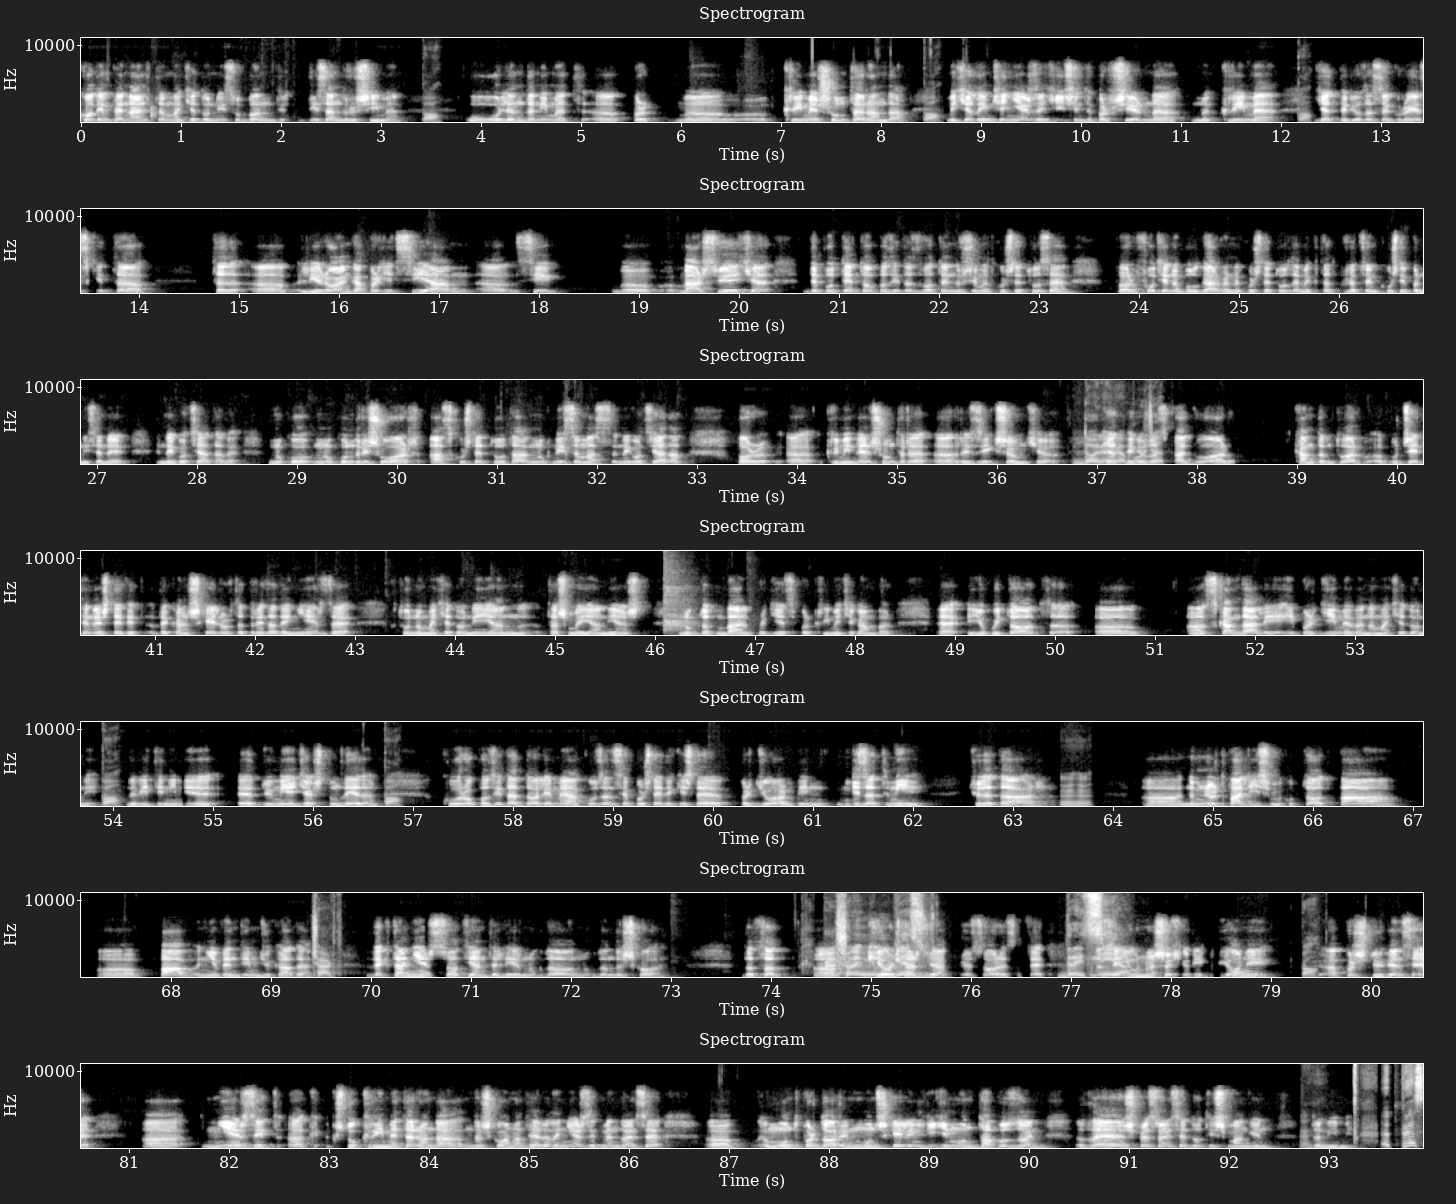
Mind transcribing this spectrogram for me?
kodin penal të Maqedonisë u bënë disa ndryshime. Po. U ulën dënimet për krime shumë të rënda, po. me qëllim që njerëzit që ishin të përfshirë në në krime po. gjatë periudhës së Gruevskit të të lirohen nga përgjegjësia si me arsye që deputetët e opozitës votojnë ndryshimet kushtetuese për futjen e bullgarëve në kushtetutë dhe me këtë të plotësojmë kushtin për nisjen e negociatave. Nuk u ndryshua as kushtetuta, nuk nisëm as negociatat, por kriminelë shumë të rrezikshëm që gjatë periudhës së kaluar kanë dëmtuar buxhetin e shtetit dhe kanë shkelur të drejtat e njerëzve këtu në Maqedoni janë tashmë janë jashtë, nuk do të mbahen përgjegjës për krimet që kanë bërë. Ju kujtohet skandali i përgjimeve në Maqedoni po. në vitin 2016 po. kur opozita doli me akuzën se pushteti kishte përgjuar mbi 20.000 qytetarë mhm. në mënyrë të paligjshme, kuptohet pa pa një vendim gjykate. Qartë. Dhe këta njerëz sot janë të lirë, nuk do nuk do ndëshkohen. Do të thotë, pra kjo është arsyeja kryesore sepse nëse ju në shoqëri krijoni po. përshtypjen se njerëzit kështu krimet e rënda ndëshkohen atëherë dhe njerëzit mendojnë se mund të përdorin, mund të shkelin ligjin, mund të abuzojnë dhe shpresojnë se do t'i shmangin mhm. dënimin. Të pyes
